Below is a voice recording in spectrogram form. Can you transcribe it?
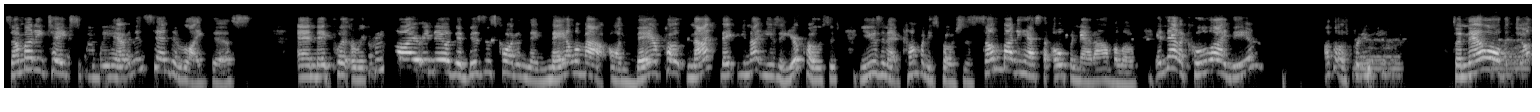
Somebody takes when we have an incentive like this, and they put a recruit flyer in there, with their business card, and they mail them out on their post. Not they, you're not using your postage, using that company's postage. Somebody has to open that envelope. Isn't that a cool idea? I thought it was pretty. So now all the junk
